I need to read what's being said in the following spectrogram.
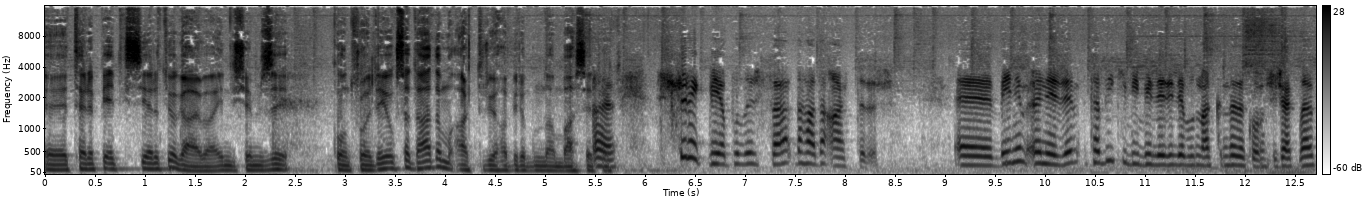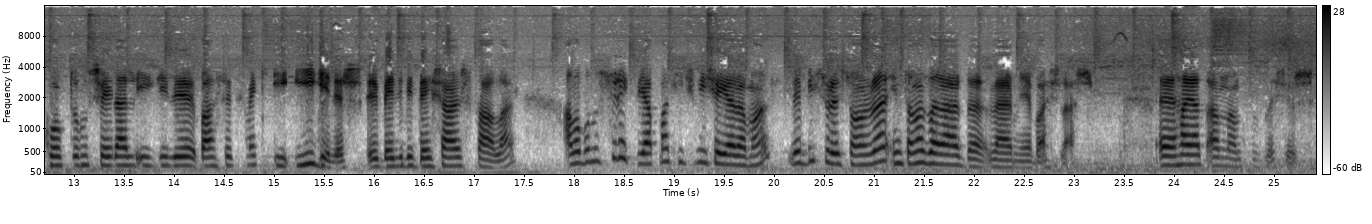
e, terapi etkisi yaratıyor galiba. Endişemizi kontrolde yoksa daha da mı arttırıyor habire bundan bahsetmek? Evet. Sürekli yapılırsa daha da arttırır. Ee, benim önerim tabii ki birbirleriyle bunun hakkında da konuşacaklar. Korktuğumuz şeylerle ilgili bahsetmek iyi, gelir. Ee, belli bir deşarj sağlar. Ama bunu sürekli yapmak hiçbir işe yaramaz ve bir süre sonra insana zarar da vermeye başlar. Ee, hayat anlamsızlaşır.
